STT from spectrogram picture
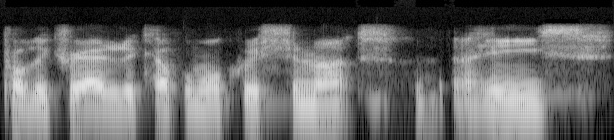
probably created a couple more question marks. Uh, he's he's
